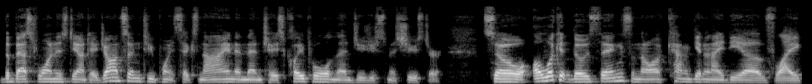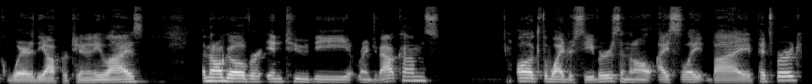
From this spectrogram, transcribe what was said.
the best one is Diontae Johnson, 2.69, and then Chase Claypool, and then Juju Smith Schuster. So I'll look at those things and then I'll kind of get an idea of like where the opportunity lies. And then I'll go over into the range of outcomes. I'll look at the wide receivers and then I'll isolate by Pittsburgh,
